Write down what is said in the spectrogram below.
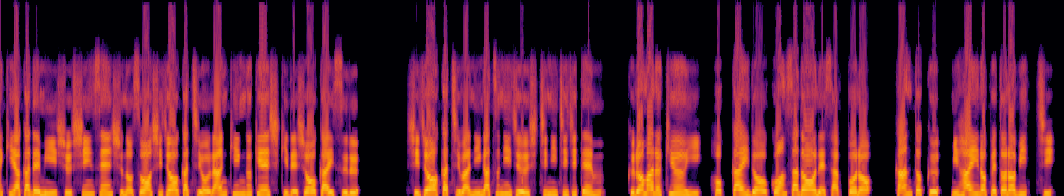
役アカデミー出身選手の総市場価値をランキング形式で紹介する。市場価値は2月27日時点。黒丸9位、北海道コンサドーレ札幌。監督、ミハイロ・ペトロビッチ。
